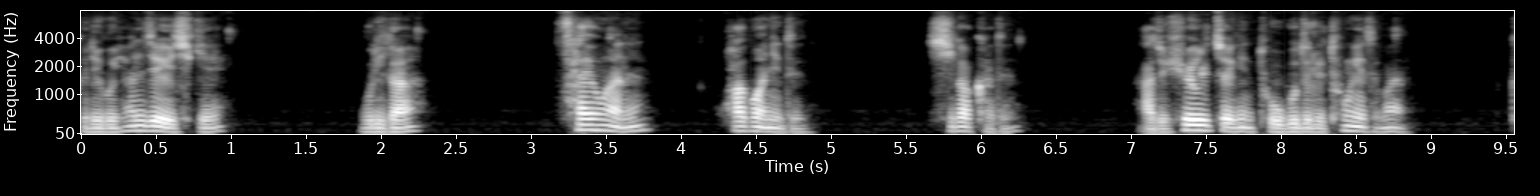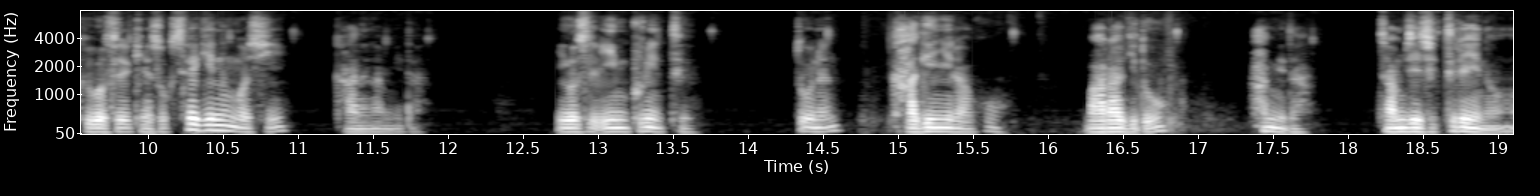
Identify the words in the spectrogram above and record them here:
그리고 현재의식에 우리가 사용하는 화관이든 시각화든 아주 효율적인 도구들을 통해서만 그것을 계속 새기는 것이 가능합니다. 이것을 임프린트 또는 각인이라고 말하기도 합니다. 잠재의식 트레이너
